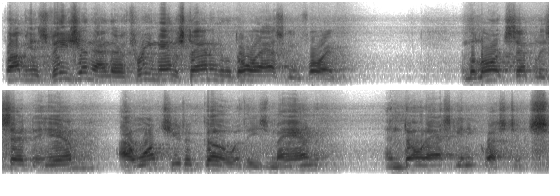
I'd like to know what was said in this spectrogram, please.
from his vision and there are three men standing at the door asking for him. And the Lord simply said to him, I want you to go with these men and don't ask any questions.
